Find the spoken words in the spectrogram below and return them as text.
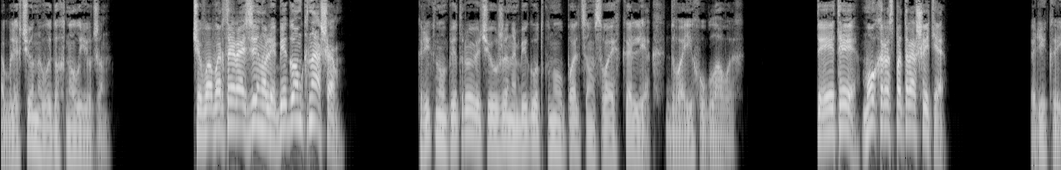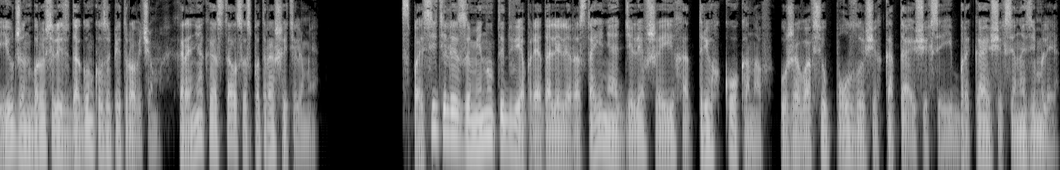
облегченно выдохнул Юджин. «Чего вы рты разинули? Бегом к нашим!» — крикнул Петрович и уже на бегу ткнул пальцем своих коллег, двоих угловых. «Ты и ты, мух распотрошите!» Рика и Юджин бросились вдогонку за Петровичем. Хороняка остался с потрошителями. Спасители за минуты две преодолели расстояние, отделявшее их от трех коконов, уже вовсю ползающих, катающихся и брыкающихся на земле.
